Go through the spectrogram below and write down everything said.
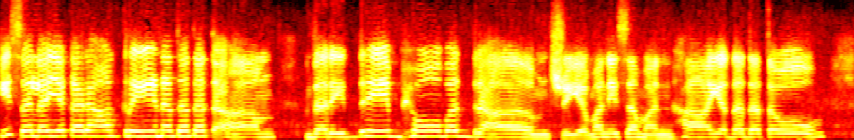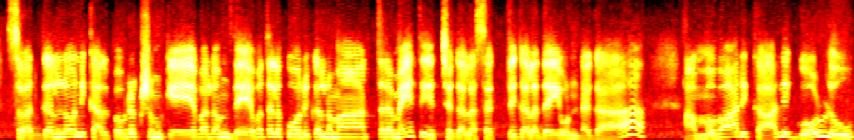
కిసలయకరాగ్రేణ దదతాం. దరిద్రేభ్యో భద్రాం శ్రియమని సమన్హాయ దదతో. స్వర్గంలోని కల్పవృక్షం కేవలం దేవతల కోరికలను మాత్రమే తీర్చగల శక్తి గలదై ఉండగా అమ్మవారి కాలి గోళ్ళు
